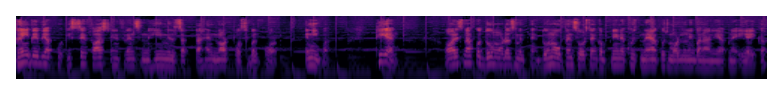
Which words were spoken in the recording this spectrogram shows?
कहीं पे भी आपको इससे फास्ट इन्फ्लुएंस नहीं मिल सकता है नॉट पॉसिबल फॉर एनी ठीक है? और इसमें आपको दो मॉडल्स मिलते हैं। दोनों ओपन सोर्स हैं। कंपनी ने कुछ नया, कुछ मॉडल नहीं बना लिया अपने एआई का।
